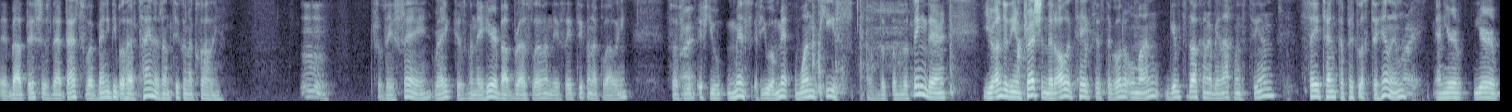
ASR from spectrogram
about this is that that's what many people have tainas on tikkun aklali. Mm. So they say, right? Because when they hear about Breslov and they say tikkun aklali, so if Right. you if you miss if you omit one piece of the of the thing there, you're under the impression that all it takes is to go to Uman, give tzedakah on Rabbi Nachman's tzion, say ten kapitlach tehillim, Right. and your your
